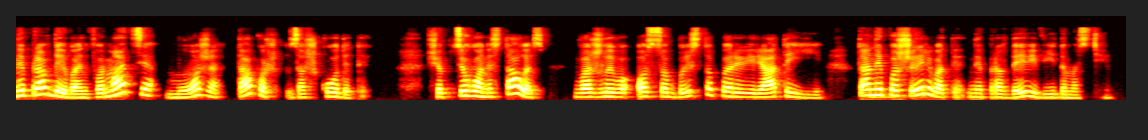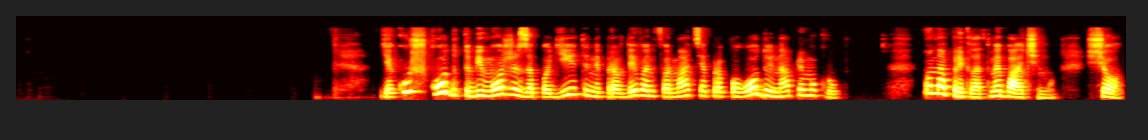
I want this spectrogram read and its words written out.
Неправдива інформація може також зашкодити. Щоб цього не сталося, важливо особисто перевіряти її та не поширювати неправдиві відомості. Яку шкоду тобі може заподіяти неправдива інформація про погоду і напрямок руху? Ну, наприклад, ми бачимо, що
